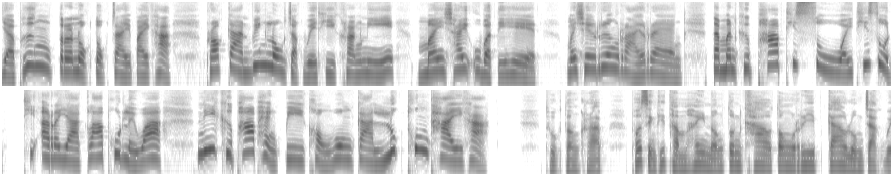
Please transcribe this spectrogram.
อย่าเพิ่งตระหนกตกใจไปค่ะ เพราะการวิ่งลงจากเวทีครั้งนี้ไม่ใช่อุบัติเหตุ ไม่ใช่เรื่องร้ายแรง แต่มันคือภาพที่สวยที่สุดที่อารยากล้าพูดเลยว่า นี่คือภาพแห่งปีของวงการลูกทุ่งไทยค่ะ ถูกต้องครับ เพราะสิ่งที่ทำให้น้องต้นข้าวต้องรีบก้าวลงจากเว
